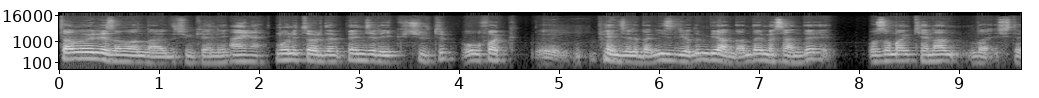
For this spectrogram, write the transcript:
Tam öyle zamanlardı çünkü hani Aynen. monitörde pencereyi küçültüp o ufak e, pencereden izliyordum. Bir yandan da MSN'de o zaman Kenan'la işte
